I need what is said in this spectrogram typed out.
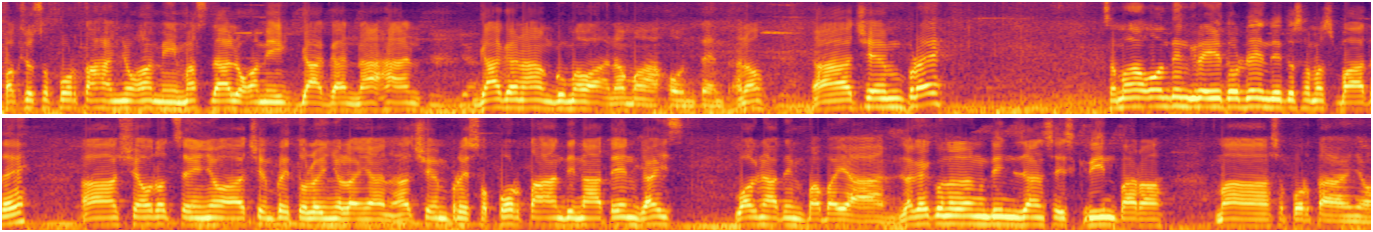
pag susuportahan nyo kami, mas lalo kami gaganahan. Gaganahan gumawa ng mga content. Ano? At syempre, sa mga content creator din dito sa Masbate, ah shoutout sa inyo. At syempre, tuloy nyo lang yan. At syempre, suportahan din natin, guys. Huwag natin pabayaan. Lagay ko na lang din dyan sa screen para masuportahan nyo.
